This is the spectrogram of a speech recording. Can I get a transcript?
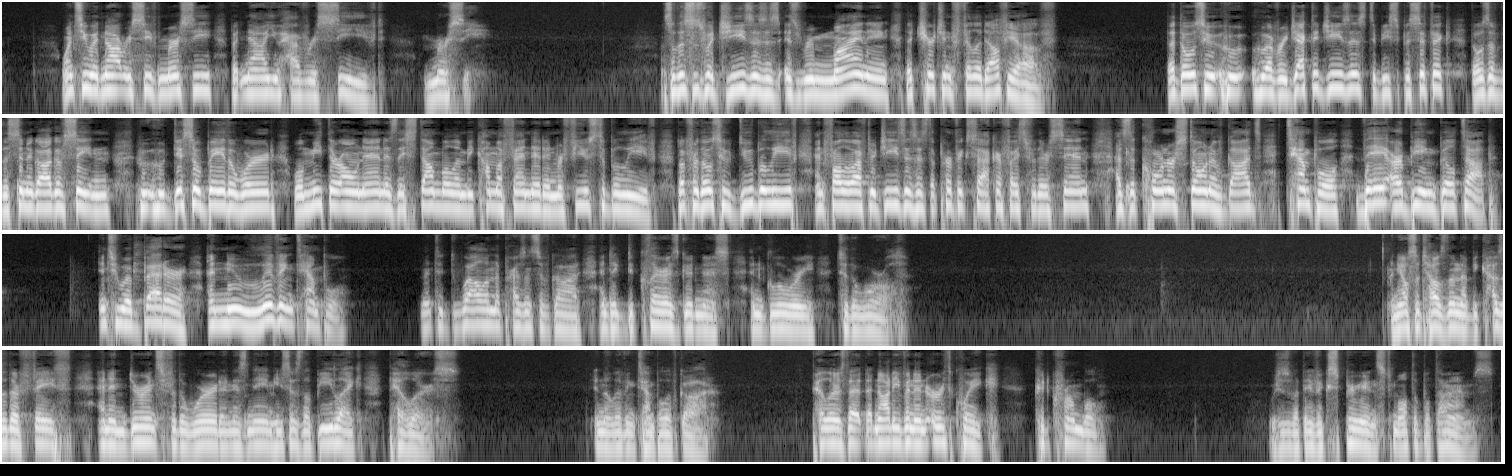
Once you had not received mercy, but now you have received mercy. So this is what Jesus is, is reminding the church in Philadelphia of. That those who, who, who have rejected Jesus, to be specific, those of the synagogue of Satan, who, who disobey the word, will meet their own end as they stumble and become offended and refuse to believe. But for those who do believe and follow after Jesus as the perfect sacrifice for their sin, as the cornerstone of God's temple, they are being built up into a better and new living temple meant to dwell in the presence of God and to declare his goodness and glory to the world. And he also tells them that because of their faith and endurance for the word and his name, he says they'll be like pillars in the living temple of God. Pillars that, that not even an earthquake could crumble, which is what they've experienced multiple times.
